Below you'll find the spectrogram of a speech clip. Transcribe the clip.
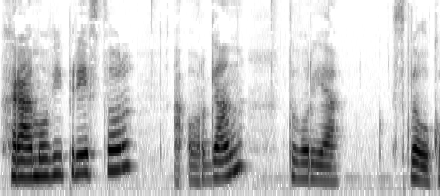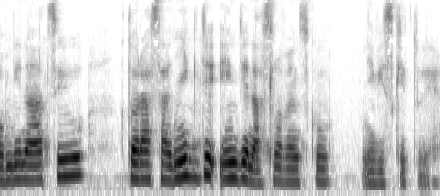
Chrámový priestor a orgán tvoria skvelú kombináciu, ktorá sa nikde inde na Slovensku nevyskytuje.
